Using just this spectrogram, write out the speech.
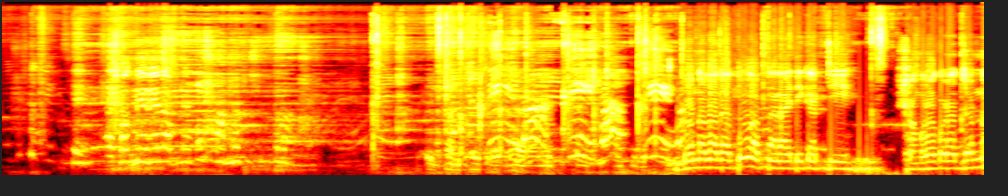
প্রতিশোধ নিয়ে নিন আপনি দিবা, দিবা, দিবা। ধন্যবাদ আপু আপনার আইডি কার্ডটি সংগ্রহ করার জন্য।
